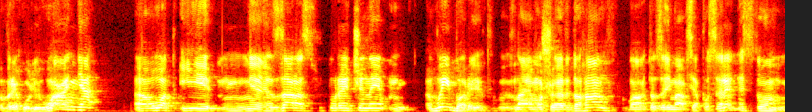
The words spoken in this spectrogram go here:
врегулювання. Е, От і е, зараз у Туреччини вибори. Знаємо, що Ердоган багато займався посередництвом,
